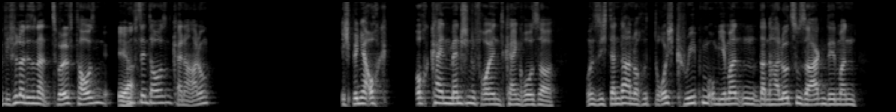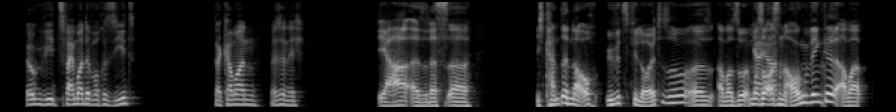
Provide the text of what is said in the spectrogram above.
wie viele Leute sind da? 12.000? Ja. 15.000? Keine Ahnung. Ich bin ja auch, auch kein Menschenfreund, kein großer. Und sich dann da noch durchcreepen, um jemanden dann Hallo zu sagen, den man irgendwie zweimal der Woche sieht. Da kann man, weiß ich nicht. Ja, also das, äh, ich kannte da auch übelst viele Leute so, äh, aber so immer ja, so ja. aus dem Augenwinkel, aber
